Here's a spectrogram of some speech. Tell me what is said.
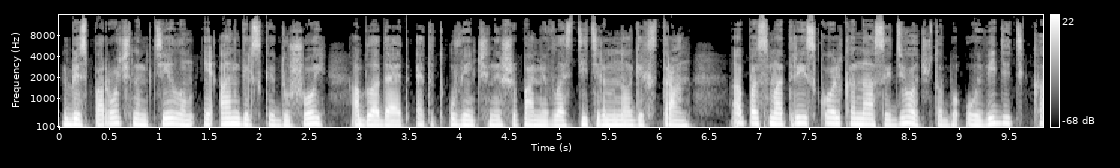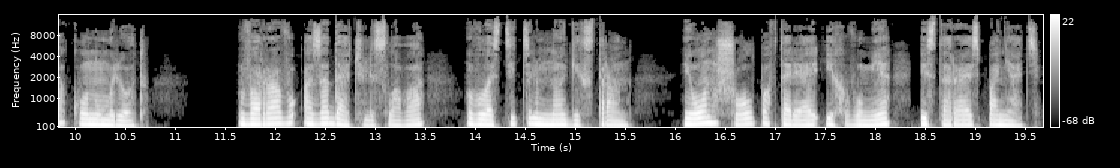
Беспорочным телом и ангельской душой обладает этот увенчанный шипами властитель многих стран. А посмотри, сколько нас идет, чтобы увидеть, как он умрет. Вараву озадачили слова — властитель многих стран, и он шел, повторяя их в уме и стараясь понять.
